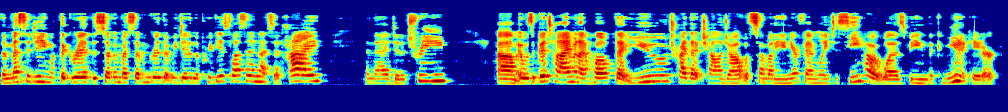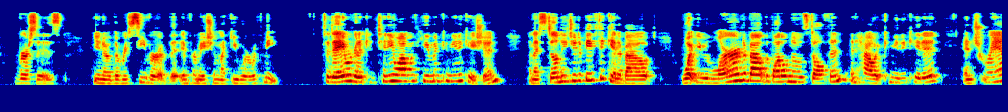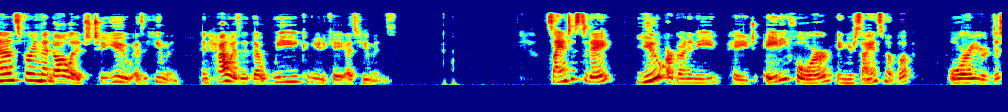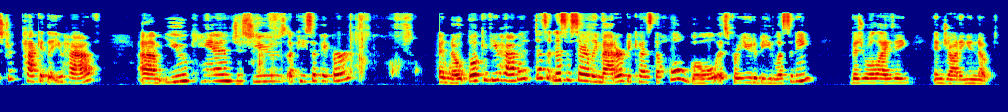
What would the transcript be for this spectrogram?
the messaging with the grid, the 7 by 7 grid that we did in the previous lesson. I said hi, and then I did a tree, um, it was a good time, and I hope that you tried that challenge out with somebody in your family to see how it was being the communicator versus, you know, the receiver of the information like you were with me. Today we're going to continue on with human communication, and I still need you to be thinking about what you learned about the bottlenose dolphin and how it communicated and transferring that knowledge to you as a human. And how is it that we communicate as humans? Scientists today, you are going to need page 84 in your science notebook or your district packet that you have. Um, you can just use a piece of paper, a notebook if you have it. Doesn't necessarily matter because the whole goal is for you to be listening, visualizing, and jotting a note.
